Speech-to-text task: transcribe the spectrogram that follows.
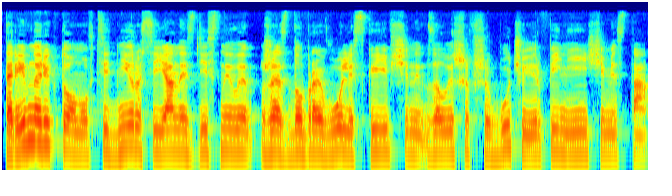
Та рівно рік тому в ці дні росіяни здійснили жест доброї волі з Київщини, залишивши Бучу, Ірпінь і інші міста.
